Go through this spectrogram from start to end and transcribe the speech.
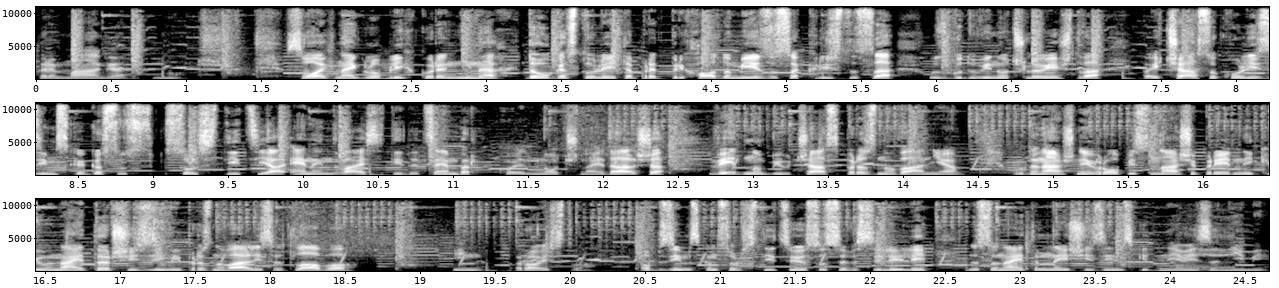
premaga noč. V svojih najglobljih koreninah, dolga stoletja pred prihodom Jezusa Kristusa v zgodovino človeštva, pa je čas okoli zimskega solsticija 21. december, ko je noč najdaljša, vedno bil čas praznovanja. V današnji Evropi so naši predniki v najtrši zimi praznovali svetlobo in rojstvo. Ob zimskem solsticiju so se veselili, da so najtemnejši zimski dnevi za njimi.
